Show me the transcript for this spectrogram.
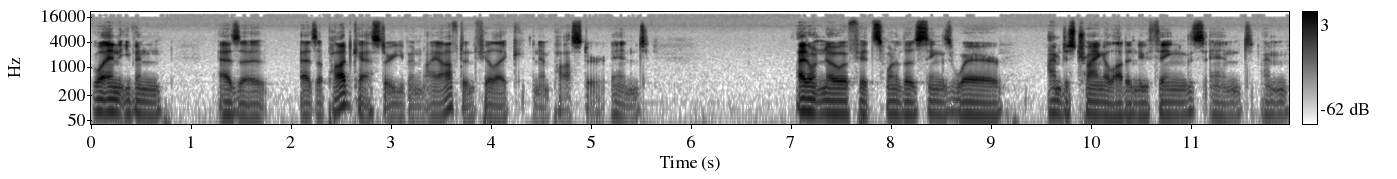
well, and even as a as a podcaster, even I often feel like an imposter, and I don't know if it's one of those things where I'm just trying a lot of new things, and I'm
